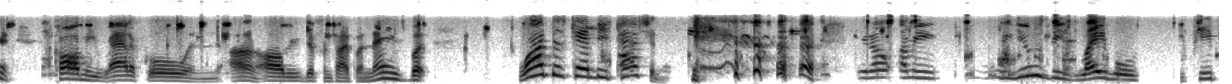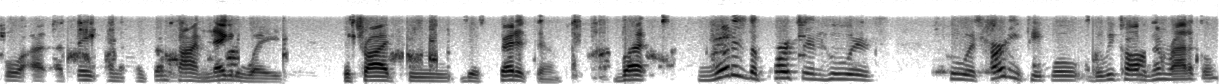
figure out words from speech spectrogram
call me radical and I don't know all these different type of names, but why just can't be passionate? you know, I mean, we use these labels to people, I, I think, in, in sometimes negative ways to try to discredit them. But what is the person who is who is hurting people, do we call them radical?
